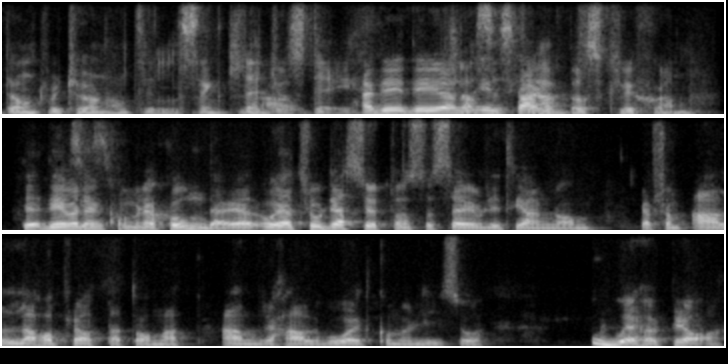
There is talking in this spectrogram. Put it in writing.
Don't return until St. Ledger's Day. Ja, det, det är Klassiska intressant... börsklyschan. Det, det är väl en kombination där. Och jag tror dessutom så säger det lite grann om eftersom alla har pratat om att andra halvåret kommer att bli så oerhört bra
